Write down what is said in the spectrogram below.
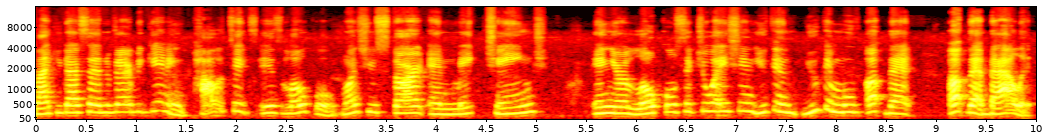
like you guys said in the very beginning politics is local. Once you start and make change in your local situation you can you can move up that up that ballot.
